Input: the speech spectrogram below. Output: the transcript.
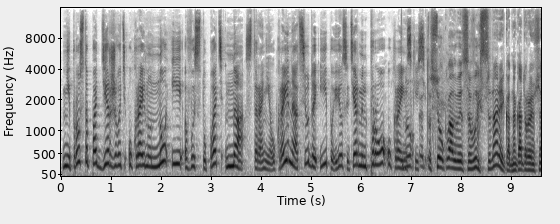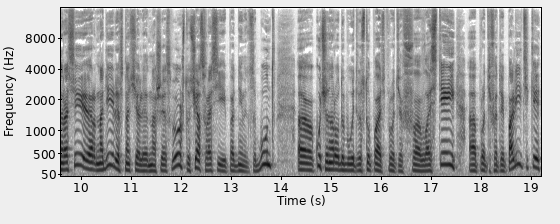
не просто поддерживать Украину, но и выступать на стороне Украины. Отсюда и появился термин проукраинский ну, Это все укладывается в их сценарий, на который Россия надеялись вначале наши СВО, что сейчас в России поднимется бунт, Э, куча народа будет выступать против э, властей, э, против этой политики.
